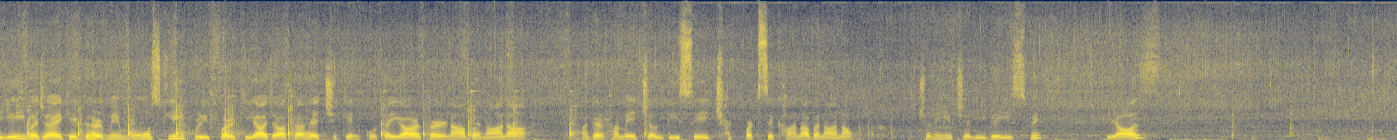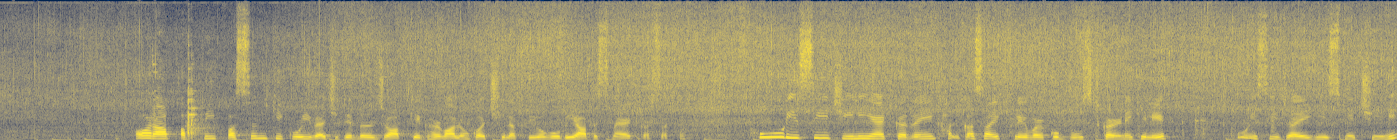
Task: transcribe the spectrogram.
यही वजह है कि घर में मोस्टली प्रीफर किया जाता है चिकन को तैयार करना, बनाना। अगर हमें जल्दी से झटपट से खाना बनाना हो। चलें ये चली गई इसमें प्याज। और आप अपनी पसंद की कोई वेजिटेबल जो आपके घर वालों को अच्छी लगती हो, वो भी आप इसमें ऐड कर सकते हैं। थोड़ी सी चीनी ऐड कर रहे हैं, हल्का सा एक फ्लेवर को बूस्ट करने के लिए। थोड़ी सी जाएगी इसमें चीनी।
